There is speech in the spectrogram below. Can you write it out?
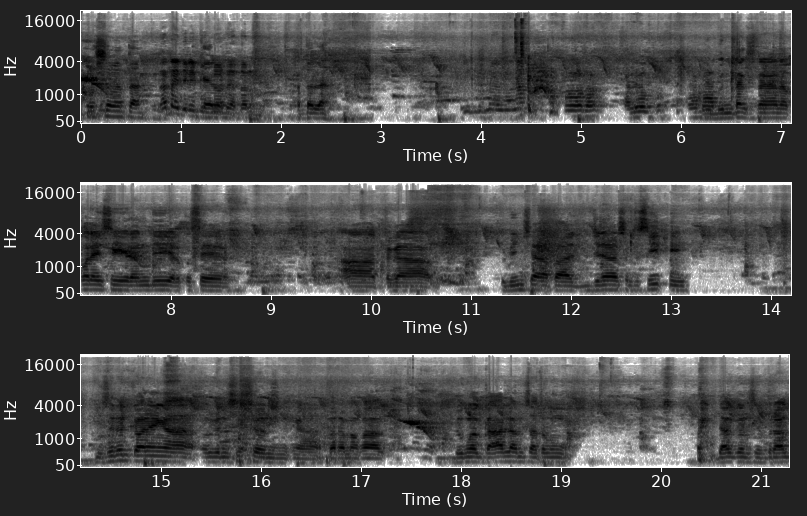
force naman ta. Natay din Kaya- ibigod na ito. Ato lang. Buntag sa tanan ako dahil si Randy Alcocer. Ah, taga probinsya pa General Santos City. Gisunod ko na nga organisasyon nga para maka dungag kaalam sa atong dagan sa Brag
